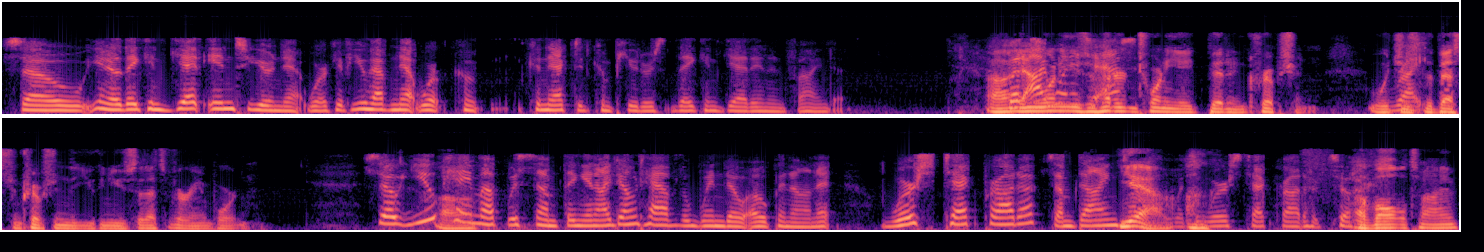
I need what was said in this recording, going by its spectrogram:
So you know they can get into your network. If you have network co- connected computers they can get in and find it. Uh, But and I you want to use 128-bit encryption, which Right. is the best encryption that you can use. So that's very important. so you Uh, came up with something and i don't have the window open on it worst tech products i'm dying to Yeah. know what the worst tech products are of all time.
